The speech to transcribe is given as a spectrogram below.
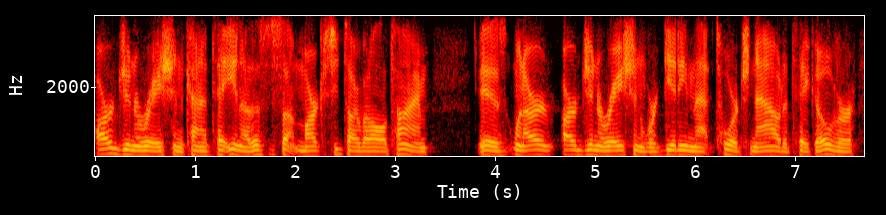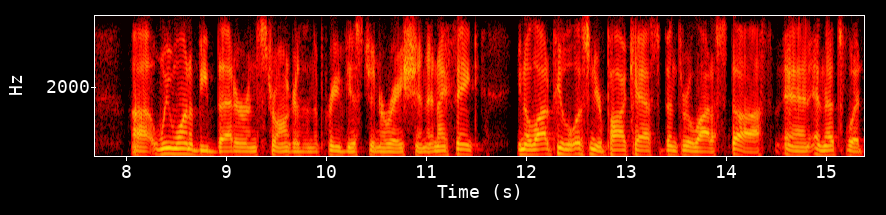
our generation, kind of take, you know, this is something Marcus you talk about all the time, is when our, our generation, we're getting that torch now to take over, uh, we want to be better and stronger than the previous generation. And I think, you know, a lot of people listen to your podcast have been through a lot of stuff, and, and that's what,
